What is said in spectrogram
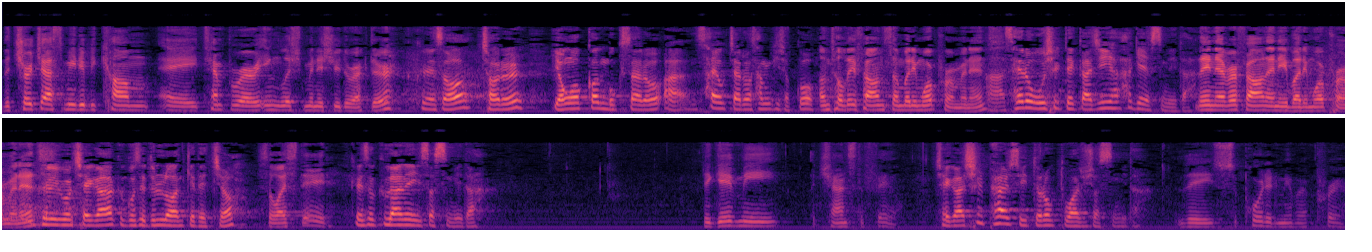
The church asked me to become a temporary English ministry director 그래서 저를 영어권 목사로 아, 사역자로 삼기셨고 until they found somebody more permanent. 아, 새로 오실 때까지 하게 했습니다. They never found anybody more permanent, 그리고 제가 그곳에 눌러 앉게 됐죠. so I stayed. 그래서 그 안에 있었습니다. They gave me a chance to fail. 제가 실패할 수 있도록 도와주셨습니다. They supported me by prayer.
